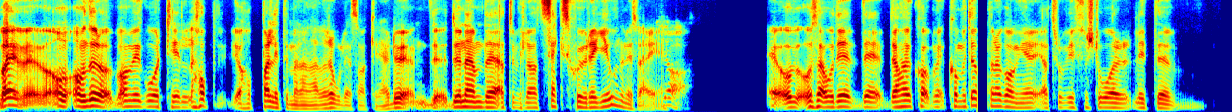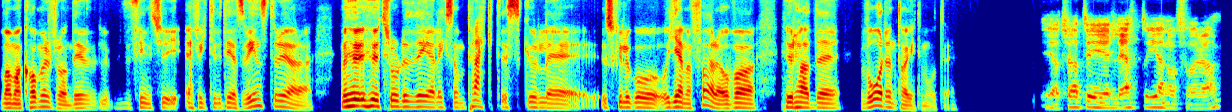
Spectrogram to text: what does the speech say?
Om, du, om vi går till, hopp, jag hoppar lite mellan alla roliga saker här. Du, du, du nämnde att du vill ha sex, sju regioner i Sverige. Ja. Eh, och, och, så, och det, det, det, har kommit upp några gånger. Jag tror vi förstår lite var man kommer ifrån. Det, det finns ju effektivitetsvinster att göra. Men hur, hur tror du det liksom praktiskt skulle, skulle gå att genomföra och vad, hur hade vården tagit emot det? Jag tror att det är lätt att genomföra.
